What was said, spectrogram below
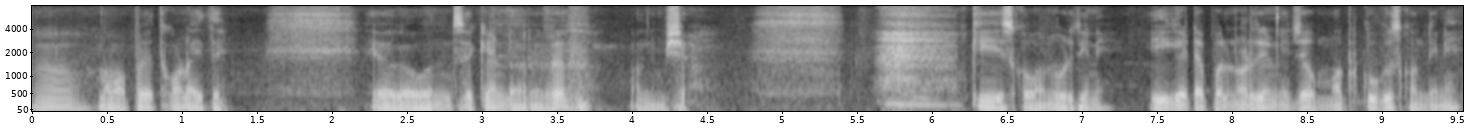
ನಮ್ಮಪ್ಪ ಎತ್ಕೊಂಡೈತೆ. ಇವಾಗ ಒಂದು ಸೆಕೆಂಡ್ ಅವ್ರ ಒಂದು ನಿಮಿಷ. ಕೀ ಇಸ್ಕೊ ಬಂದ್ಬಿಡ್ತೀನಿ. ಈ ಗೆಟಪಲ್ಲಿ ನೋಡಿದ್ರೆ ನಿಜ ಮಗ್ ಕೂಗಿಸ್ಕೊತೀನಿ.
